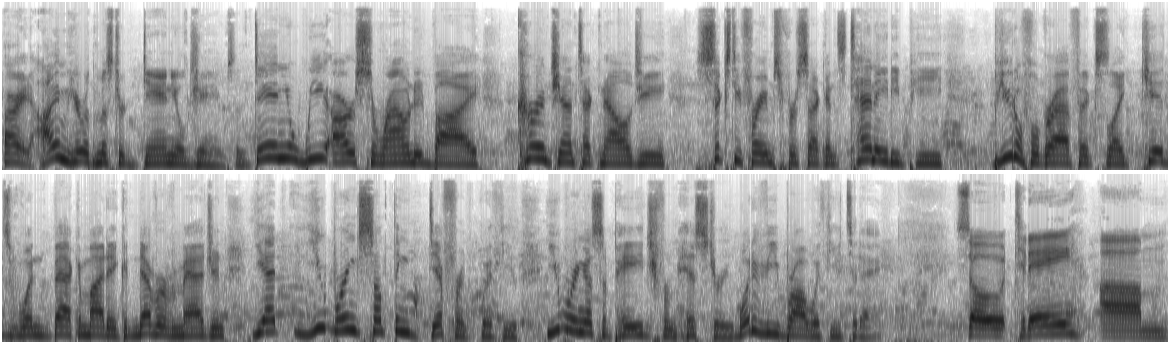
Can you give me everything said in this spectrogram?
All right, I'm here with Mr. Daniel James. And Daniel, we are surrounded by current gen technology, 60 frames per second, 1080p, beautiful graphics like kids when back in my day could never have imagined. Yet you bring something different with you. You bring us a page from history. What have you brought with you today? So today, um,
